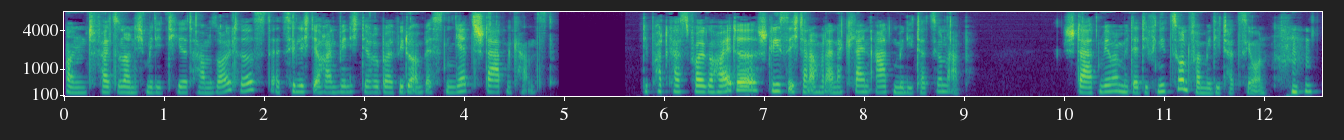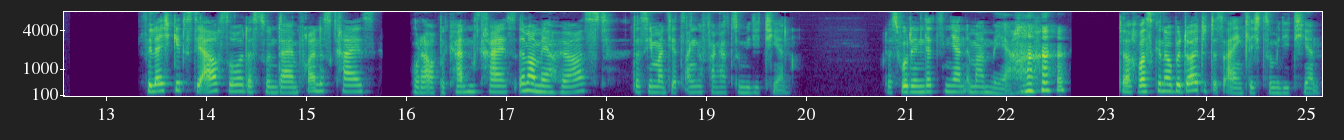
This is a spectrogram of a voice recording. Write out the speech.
Und falls du noch nicht meditiert haben solltest, erzähle ich dir auch ein wenig darüber, wie du am besten jetzt starten kannst. Die Podcast-Folge heute schließe ich dann auch mit einer kleinen Atemmeditation ab. Starten wir mal mit der Definition von Meditation. Vielleicht geht es dir auch so, dass du in deinem Freundeskreis oder auch Bekanntenkreis immer mehr hörst, dass jemand jetzt angefangen hat zu meditieren. Das wurde in den letzten Jahren immer mehr. Doch was genau bedeutet es eigentlich zu meditieren?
